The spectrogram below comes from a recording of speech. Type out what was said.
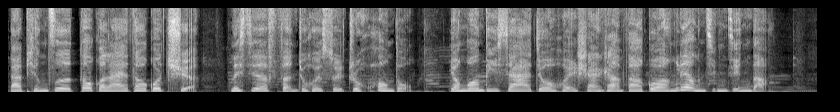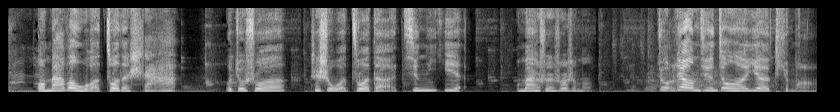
把瓶子倒过来倒过去，那些粉就会随之晃动，阳光底下就会闪闪发光，亮晶晶的。我妈问我做的啥，我就说这是我做的精液。我妈说你说什么？就亮晶晶的液体吗？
